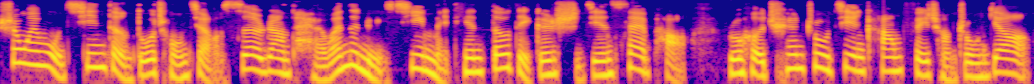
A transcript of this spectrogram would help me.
身为母亲等多重角色，让台湾的女性每天都得跟时间赛跑。如何圈住健康非常重要。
